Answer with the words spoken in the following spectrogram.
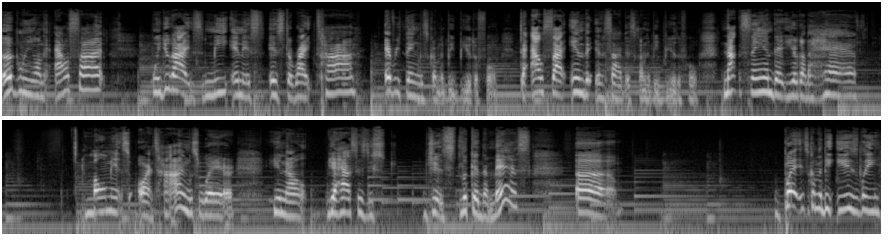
ugly on the outside, when you guys meet and it's it's the right time, everything is going to be beautiful. The outside and the inside is going to be beautiful. Not saying that you're going to have moments or times where, you know, your house is just just looking a mess. Um but it's going to be easily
